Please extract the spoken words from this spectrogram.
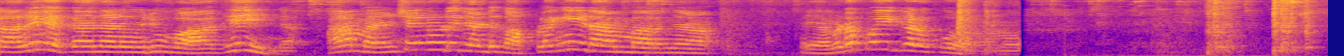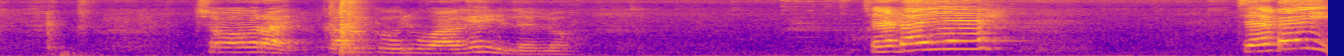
കറി വെക്കാനാണ് ഒരു വകയില്ല. ആ മനുഷ്യനോട് രണ്ട് കപ്പളങ്ങി ഇടാൻ പറഞ്ഞ എവിടെ പോയി കിടക്കുവാണോ ചോറായി. കറിക്ക് ഒരു വകയില്ലല്ലോ. ചേട്ടായിയേ? ചേട്ടായി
